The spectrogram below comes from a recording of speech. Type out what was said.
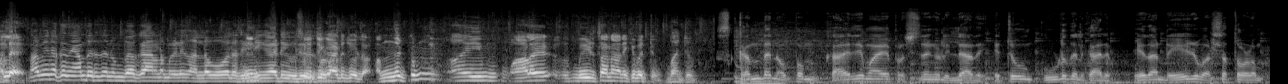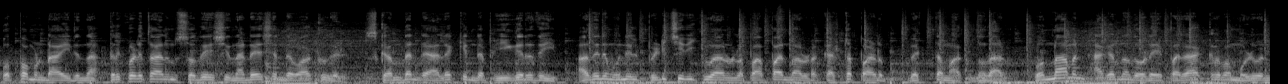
അല്ലേ? നവീനൊക്കെ ഞാൻ വരുന്നതിന് മുമ്പേ കാരണം വേണ്ടി നല്ലപോലെ സീറ്റിംഗ് ആയിട്ട് സീറ്റിംഗ് ചെയ്തിട്ടുള്ള- ആയിട്ട് ചോദില്ല എന്നിട്ടും ഈ ആളെ വീഴ്ത്താൻ ആനയ്ക്ക് പറ്റും. പറ്റും. സ്കന്ദനൊപ്പം കാര്യമായ പ്രശ്നങ്ങളില്ലാതെ ഏറ്റവും കൂടുതൽ കാലം ഏതാണ്ട് ഏഴു വർഷത്തോളം ഒപ്പമുണ്ടായിരുന്ന തൃക്കൊടിത്താനം സ്വദേശി നടേശന്റെ വാക്കുകൾ സ്കന്ദന്റെ അലക്കിന്റെ ഭീകരതയും അതിനു മുന്നിൽ പിടിച്ചിരിക്കുവാനുള്ള പാപ്പാന്മാരുടെ കഷ്ടപ്പാടും വ്യക്തമാക്കുന്നതാണ്. ഒന്നാമൻ അകന്നതോടെ പരാക്രമം മുഴുവൻ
